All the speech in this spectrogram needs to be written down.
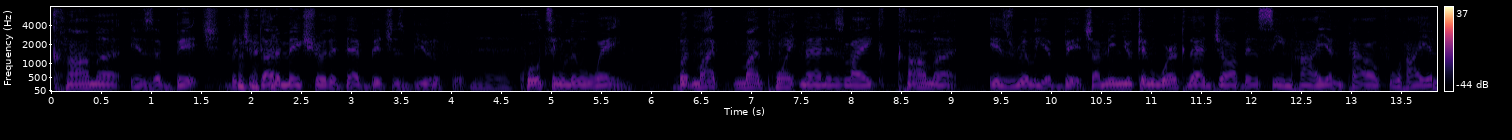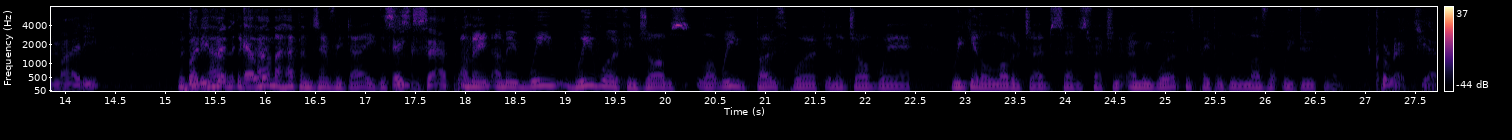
karma is a bitch. But you got to make sure that that bitch is beautiful yeah. quoting Lil Wayne. But my my point, man, is like karma is really a bitch. I mean, you can work that job and seem high and powerful, high and mighty. But, But the, even the ele- karma happens every day. This is Exactly. I mean, I mean, we we work in jobs like we both work in a job where we get a lot of job satisfaction, and we work with people who love what we do for them. Correct. Yeah.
